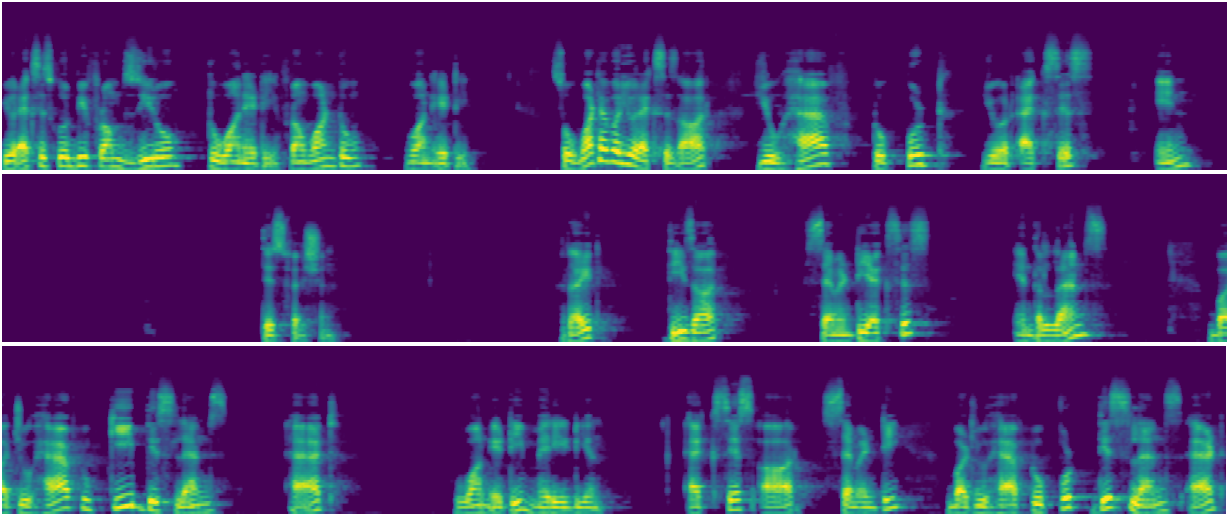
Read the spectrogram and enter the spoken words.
your axis could be from 0 to 180 from 1 to 180 so whatever your axes are you have to put your axis in this fashion. Right? These are 70 axis in the lens but you have to keep this lens at 180 meridian. Axes are 70 but you have to put this lens at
